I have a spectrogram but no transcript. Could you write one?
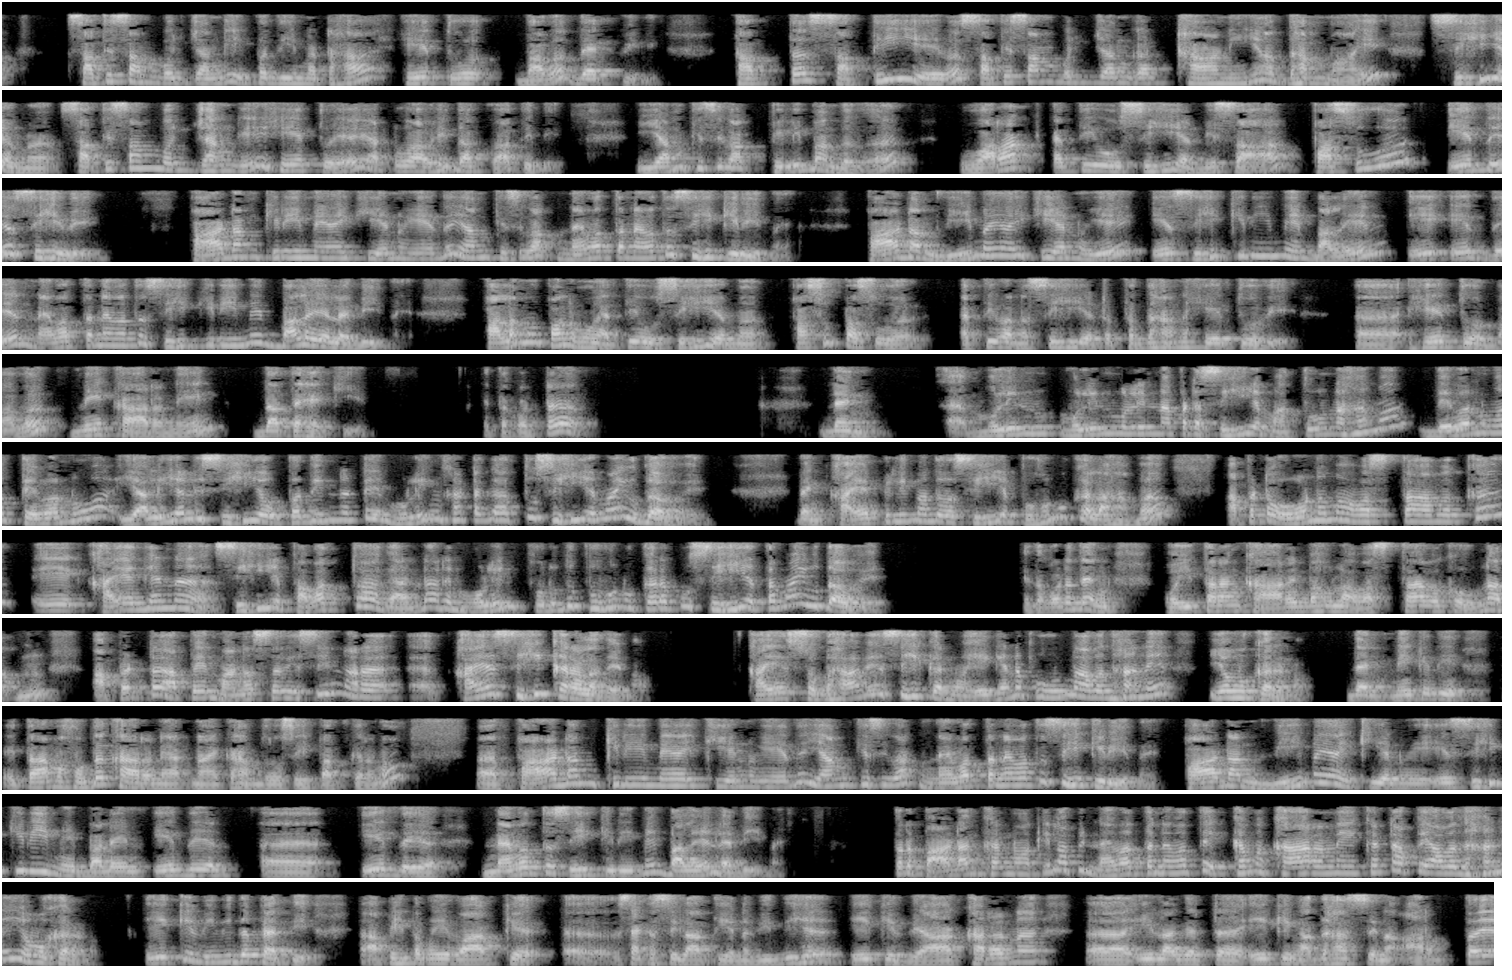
සති සම්බොජ්ජංගේ ඉපදීමට හා හේතුව බව දැක්විනි. තත්ත සතියේව සති සම්බොජ්ජංගඨානීය ධම්මයි සිහියම සති සම්බොජ්ජංගේ හේතුය යටුවාවෙහි දක්වා තිබේ. යම් කිසිවක් පිළිබඳව වරක් ඇති වූ සිහිය නිසා පසුව ඒ දෙය සිහි වේ. පාඩම් කිරීමයි කියනුයේද යම් කිසිවක් නැවත නැවත සිහි කිරීමයි. පාඩම් වීමයි කියනුයේ ඒ සිහි කිරීමේ බලයෙන් ඒ ඒ දෙය නැවත නැවත සිහි කිරීමේ බලය ලැබීමයි. පළමු පළමු ඇති වූ සිහියම පසුපසුව ඇතිවන සිහියට ප්‍රධාන හේතුව වේ. හේතුව බව මේ කාරණයෙන් දත හැකියි. එතකොට දැන් මුලින් මුලින් මුලින් අපට සිහිය මතුවනහම දෙවනුව තෙවනුව යලි යලි සිහිය උපදින්නට මුලින් හටගත්තු සිහියමයි උදව් දැන් කය පිළිබඳව සිහිය පුහුණු කළාම අපට ඕනම අවස්ථාවක ඒ කය ගැන සිහිය පවත්වා ගන්න අර මුලින් පුරුදු පුහුණු කරපු සිහිය තමයි උදව් එතකොට දැන් කොයිතරම් කාර්යබහුල අවස්ථාවක වුණත් අපිට අපේ මනස විසින් අර කය සිහි කරලා දෙනවා. කයේ ස්වභාවය සිහි කරනවා. ඒ ගැන පූර්ණ අවධානය යොමු කරනවා. දැන් මේකෙදි ඊටාම හොඳ කාරණයක් නායක හම්දුරෝ සිහිපත් කරනවා. පාඩම් කිරීමයි කියනුවේද යම් කිසිවක් නැවත නැවත සිහි කිරීමයි. පාඩම් වීමයි කියනුවේ ඒ සිහි කිරීමේ බලයෙන් ඒ දෙය ඒ දෙය නැවත සිහි කිරීමේ බලය ලැබීමයි. එතකොට පාඩම් කරනවා කියලා අපි නැවත නැවත එකම කාරණයකට අපේ අවධානය යොමු කරනවා. ඒකේ විවිධ පැති. අපි හිතමු මේ වාක්‍ය සැකසීලා තියෙන විදිහ, ඒකේ ව්‍යාකරණ, ඊළඟට ඒකෙන් අදහස් වෙන අර්ථය,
